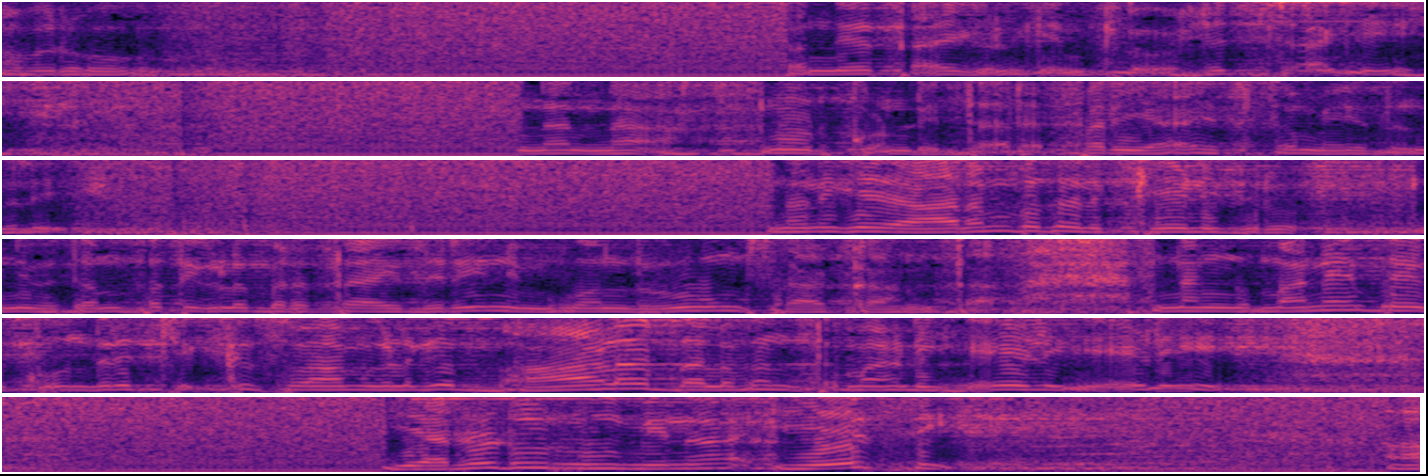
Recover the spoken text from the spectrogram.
ಅವರು ತಂದೆ ತಾಯಿಗಳಿಗಿಂತಲೂ ಹೆಚ್ಚಾಗಿ ನನ್ನ ನೋಡಿಕೊಂಡಿದ್ದಾರೆ. ಪರ್ಯಾಯದ ಸಮಯದಲ್ಲಿ. ನನಗೆ ಆರಂಭದಲ್ಲಿ ಕೇಳಿದರು, ನೀವು ದಂಪತಿಗಳು ಬರ್ತಾ ಇದ್ದೀರಿ, ನಿಮಗೊಂದು ರೂಮ್ ಸಾಕ ಅಂತ. ನಂಗೆ ಮನೆ ಬೇಕು ಅಂದರೆ ಚಿಕ್ಕ ಸ್ವಾಮಿಗಳಿಗೆ ಭಾಳ ಬಲವಂತ ಮಾಡಿ ಹೇಳಿ ಹೇಳಿ ಎರಡು ರೂಮಿನ ಎ ಸಿ ಆ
